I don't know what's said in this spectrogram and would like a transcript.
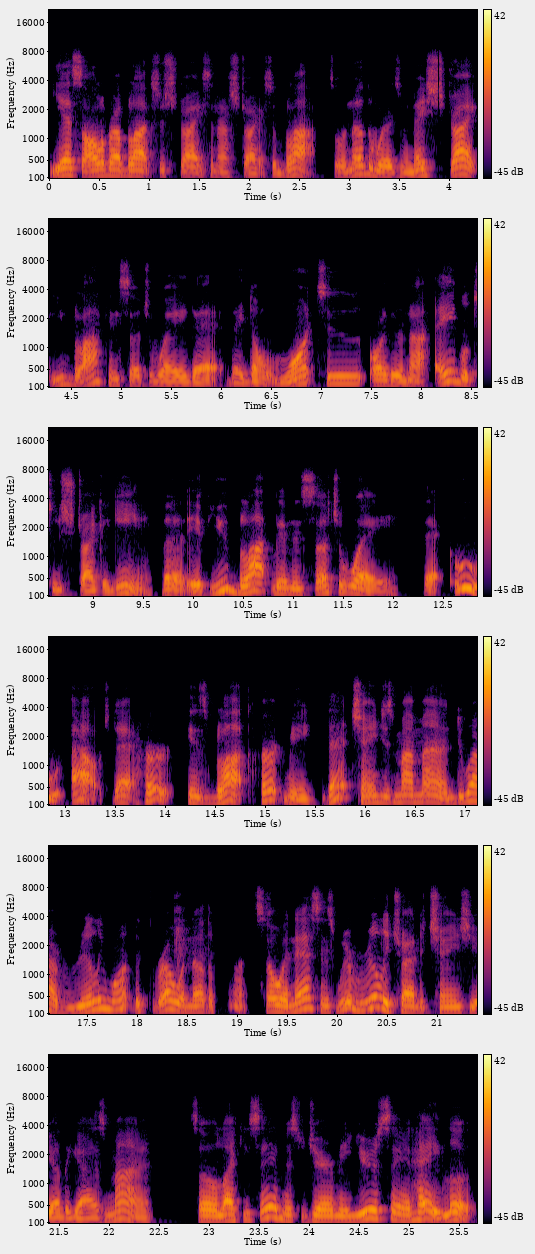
yes, all of our blocks are strikes and our strikes are blocked. So, in other words, when they strike, you block in such a way that they don't want to or they're not able to strike again. But if you block them in such a way that, ooh, ouch, that hurt, his block hurt me, that changes my mind. Do I really want to throw another punch? So, in essence, we're really trying to change the other guy's mind. So, like you said, Mr. Jeremy, you're saying, hey, look,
